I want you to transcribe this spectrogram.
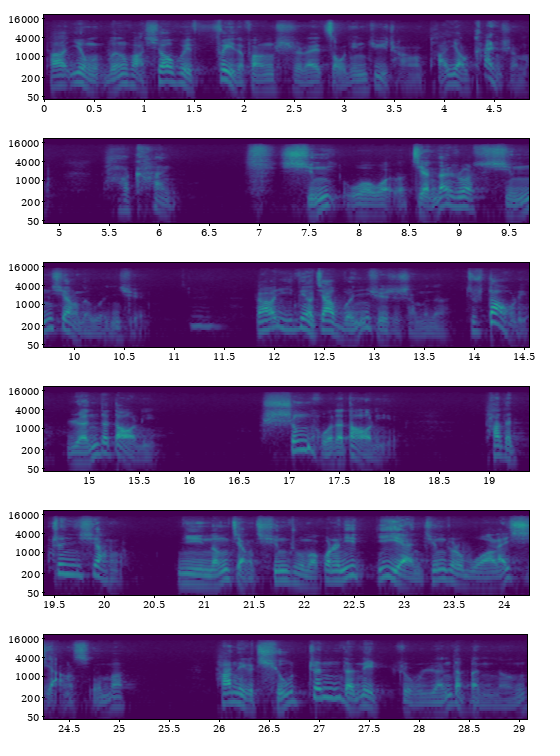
他用文化消费费的方式来走进剧场，他要看什么？他看形，我我简单说形象的文学，嗯，然后一定要加文学是什么呢？就是道理，人的道理，生活的道理，它的真相，你能讲清楚吗？或者你你眼睛就是我来想行吗？他那个求真的那种人的本能。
